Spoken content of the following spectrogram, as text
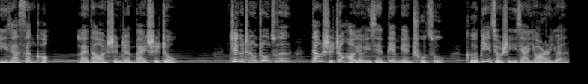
一家三口来到深圳白石洲，这个城中村当时正好有一间店面出租。隔壁就是一家幼儿园，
